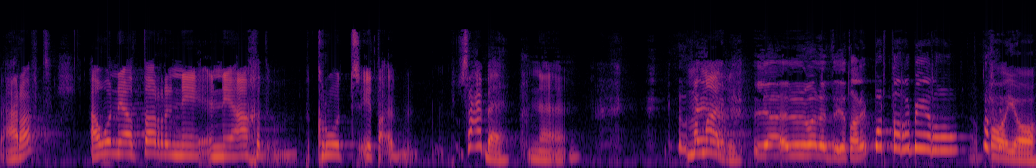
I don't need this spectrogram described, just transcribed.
عرفت؟ أو إني أضطر إني إني آخذ كروت إيط... صعبة. ما ما ادري الولد إيطالي. بورتا ريبيرو بويو.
